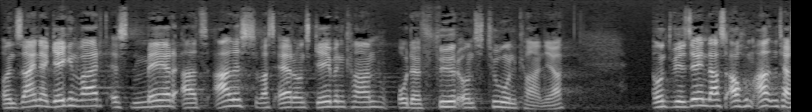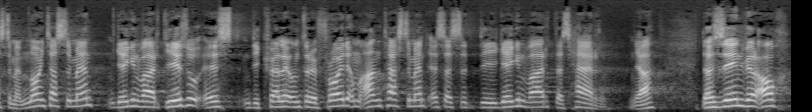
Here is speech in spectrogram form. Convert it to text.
Und seine Gegenwart ist mehr als alles, was er uns geben kann oder für uns tun kann, ja. Und wir sehen das auch im Alten Testament. Im Neuen Testament, Gegenwart Jesu ist die Quelle unserer Freude. Im Alten Testament ist es die Gegenwart des Herrn, ja. Das sehen wir auch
